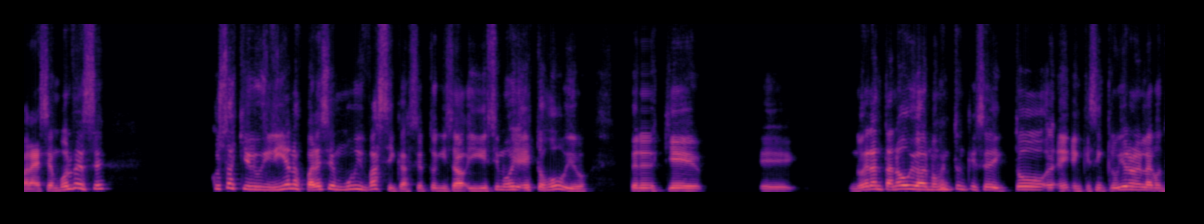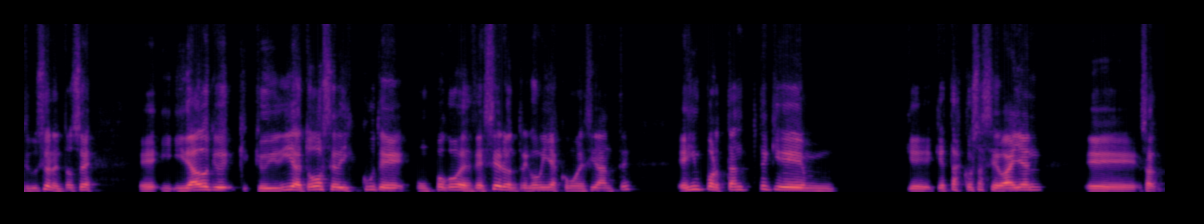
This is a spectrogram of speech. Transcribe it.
para desenvolverse, cosas que hoy día nos parecen muy básicas, ¿cierto? Quizá, y decimos, oye, esto es obvio, pero es que eh, no eran tan obvios al momento en que se dictó, en, que se incluyeron en la Constitución. Entonces, eh, y, dado que, hoy día todo se discute un poco desde cero, entre comillas, como decía antes, es importante que, mm, que, estas cosas se vayan, eh, o sea,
